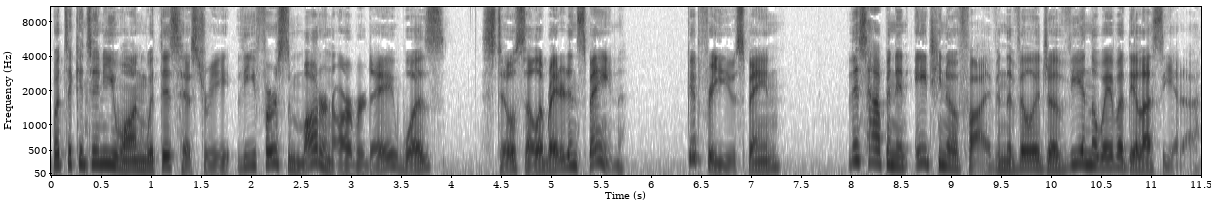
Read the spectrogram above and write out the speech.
But to continue on with this history, the first modern Arbor Day was still celebrated in Spain. Good for you, Spain. This happened in 1805 in the village of Villanueva de la Sierra.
